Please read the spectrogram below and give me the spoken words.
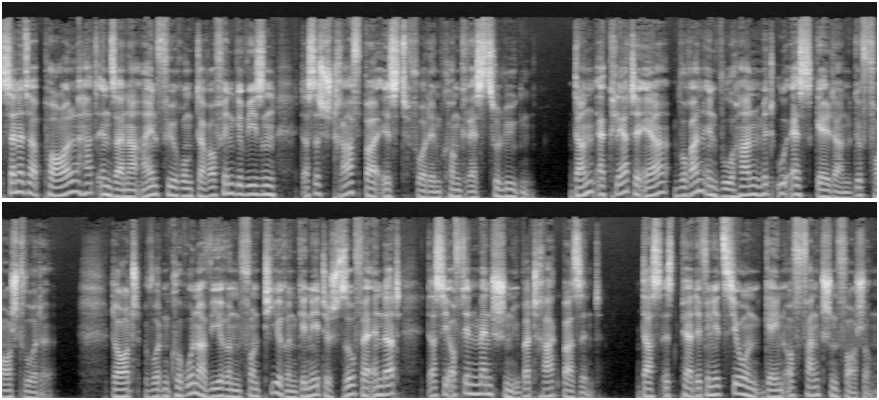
Senator Paul hat in seiner Einführung darauf hingewiesen, dass es strafbar ist, vor dem Kongress zu lügen. Dann erklärte er, woran in Wuhan mit US-Geldern geforscht wurde. Dort wurden Coronaviren von Tieren genetisch so verändert, dass sie auf den Menschen übertragbar sind. Das ist per Definition Gain-of-Function-Forschung.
